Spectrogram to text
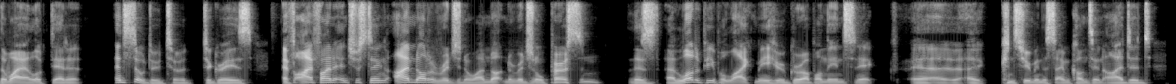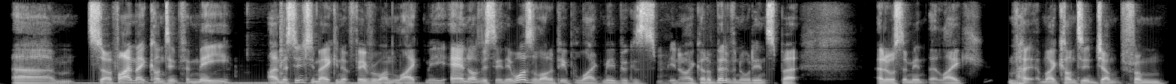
the way I looked at it, and still do to a degree, is if I find it interesting, I'm not original. I'm not an original person. There's a lot of people like me who grew up on the internet, uh, uh, consuming the same content I did. Um, so if I make content for me, I'm essentially making it for everyone like me. And obviously, there was a lot of people like me because you know I got a bit of an audience, but it also meant that like my my content jumped from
